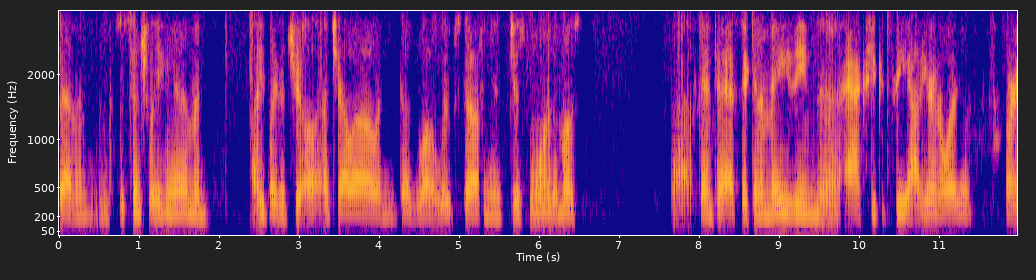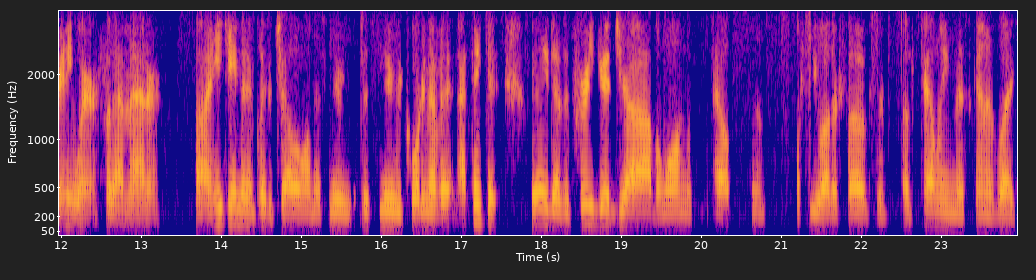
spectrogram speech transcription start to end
Seven. It's essentially him, and uh, he plays a, ch- a cello and does a lot of loop stuff, and is just one of the most uh, fantastic and amazing uh, acts you could see out here in Oregon or anywhere for that matter. Uh, he came in and played the cello on this new this new recording of it. And I think that Billy does a pretty good job, along with help from a few other folks, of, of telling this kind of like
